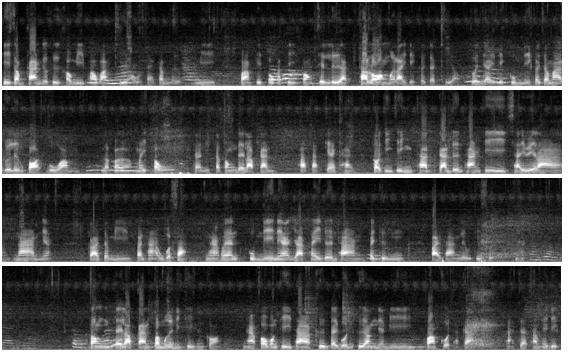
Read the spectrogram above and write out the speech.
ที่สำคัญก็คือเขามีภาวะเขียวแต่กำเนิดมีความผิดปกติของเส้นเลือด ถ้าร้องเมื่อไหร่เด็กก็จะเขียว ส่วนใหญ่เด็กกลุ่มนี้ก็จะมาด้วยเรื่องปอดบวม แล้วก็ไม่โตการนี้ก็ต้องได้รับการผ่าตัดแก้ไข ก็จริงๆ ถ้าการเดินทางที่ใช้เวลานานเนี่ยก็อาจจะมีปัญหาอุปสรรคนะเพราะฉะนั้นกลุ่มนี้เนี่ยอยากให้เดินทางไปถึงปลายทางเร็วที่สุดนะ ต้องได้รับการประเมินอีกทีหนึ่งก่อนนะเพราะบางทีถ้าขึ้นไปบนเครื่องเนี่ยมีความกดอากาศ อาจจะทำให้เด็ก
